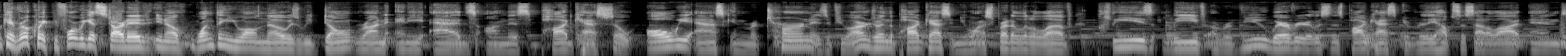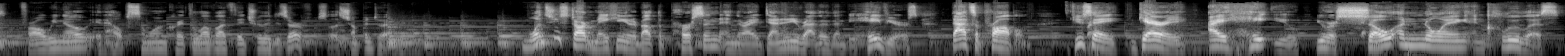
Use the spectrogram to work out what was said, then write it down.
Okay, real quick before we get started, you know, one thing you all know is we don't run any ads on this podcast. So all we ask in return is if you are enjoying the podcast and you want to spread a little love, please leave a review wherever you're listening to this podcast. It really helps us out a lot. And for all we know, it helps someone create the love life they truly deserve. So let's jump into it. Once you start making it about the person and their identity rather than behaviors, that's a problem. If you right. say, Gary, I hate you, you are so annoying and clueless,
